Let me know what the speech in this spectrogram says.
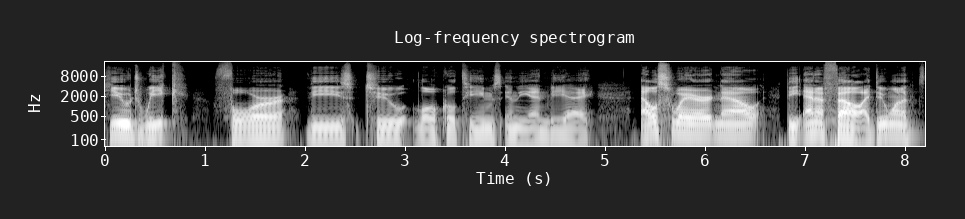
huge week for these two local teams in the NBA. Elsewhere now, the NFL. I do want to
